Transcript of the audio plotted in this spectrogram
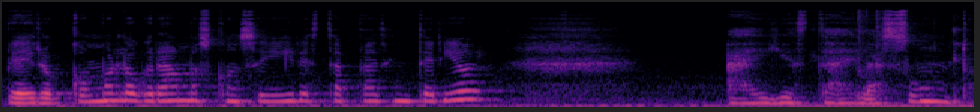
Pero ¿cómo logramos conseguir esta paz interior? Ahí está el asunto.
